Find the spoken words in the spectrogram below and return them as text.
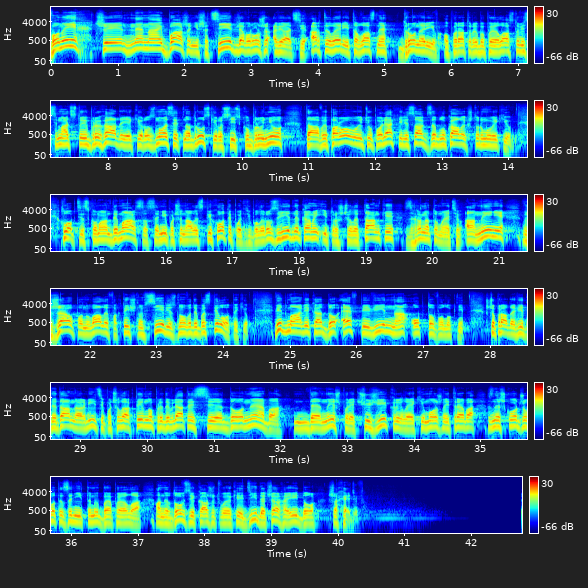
Вони чи не найбажаніша ціль для ворожої авіації, артилерії та власне дронарів. Оператори БПЛА 118-ї бригади, які розносять над руски російську броню та випаровують у полях і лісах заблукалих штурмовиків. Хлопці з команди Марса самі починали з піхоти, потім були розвідниками і трощили танки з гранатометів. А нині вже опанували фактично всі різновиди безпілотників від Мавіка до FPV на оптоволокні. Щоправда, віднедавна армійці почали активно придивлятись до неба, де нишпорять чужі крила, які можна і треба знешкоджувати зенітними БПЛА. А невдовзі кажуть вояки, дійде черга і до шахедів.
